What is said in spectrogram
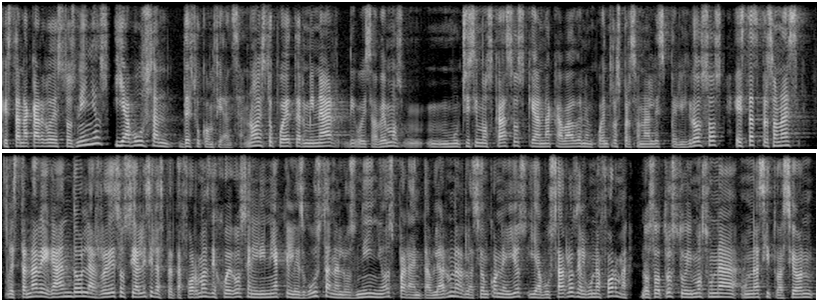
que están a cargo de estos niños y abusan de su confianza, ¿no? Esto puede terminar, digo, y sabemos muchísimos casos que han acabado en encuentros personales peligrosos. Estas personas están navegando las redes sociales y las plataformas de juegos en línea que les gustan a los niños para entablar una relación con ellos y abusarlos de alguna forma. Nosotros tuvimos una, una situación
